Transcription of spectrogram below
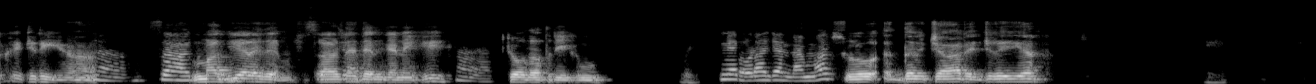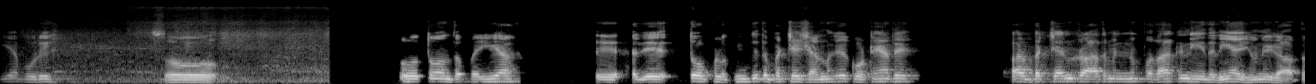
ਖਿਚੜੀ ਹਾਂ। ਹਾਂ ਸਾਗ। ਮਾਗੀ ਵਾਲੇ ਦਿਨ ਸਾਗ ਦੇ ਦਿਨ ਜਾਨੇ ਕਿ ਹਾਂ। 14 ਤਰੀਕ ਨੂੰ। ਮੈਂ ਥੋੜਾ ਜਿਹਾ ਨਮਕ ਸੋ ਇੱਧਰ ਚਾਹ ਰਿੱਝ ਰਹੀ ਆ। ਇਹ ਆ ਪੂਰੀ? ਸੋ ਸੋ ਧੁੰਦ ਪਈ ਆ ਤੇ ਅਜੇ ਧੁੱਪ ਲੱਗੂਗੀ ਤੇ ਬੱਚੇ ਚੜਨਗੇ ਕੋਠਿਆਂ ਤੇ। ਪਰ ਬੱਚਿਆਂ ਨੂੰ ਰਾਤ ਮੈਨੂੰ ਪਤਾ ਕਿ ਨੀਂਦ ਨਹੀਂ ਆਈ ਹੋਣੀ ਰਾਤ।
